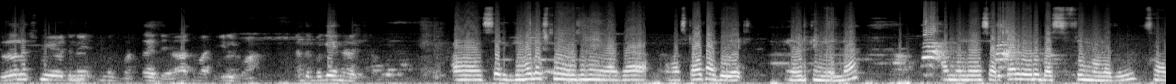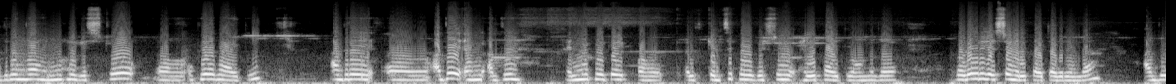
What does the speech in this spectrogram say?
ಗೃಹಲಕ್ಷ್ಮಿ ಯೋಜನೆ ನಿಮಗೆ ಬರ್ತಾ ಇದೆಯಾ ಅಥವಾ ಇಲ್ವಾ? ಅದ್ರ ಬಗ್ಗೆ ಏನ್ ಹೇಳಿ ಸರ್ ಗೃಹಲಕ್ಷ್ಮಿ ಯೋಜನೆ ಇವಾಗ ಸ್ಟಾರ್ಟ್ ಆಗಿದೆ ಎರಡು ತಿಂಗಳಿಂದ. ಆಮೇಲೆ ಸರ್ಕಾರದವರು ಬಸ್ ಫ್ರೀ ಮಾಡೋದು. ಸೊ ಅದರಿಂದ ಹೆಣ್ಮಕ್ಳಿಗೆ ಎಷ್ಟೋ ಉಪಯೋಗ ಆಯಿತು. ಆದರೆ ಅದೇ ಅದೇ ಹೆಣ್ಮಕ್ಳಿಗೆ ಕೆಲ್ಸಕ್ಕೆ ಹೋಗಿ ಎಷ್ಟು ಹೆಲ್ಪ್ ಆಯ್ತು. ಆಮೇಲೆ ಬಡವರಿಗೆ ಎಷ್ಟು ಹೆಲ್ಪ್ ಆಯ್ತು ಅದರಿಂದ. ಅದು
